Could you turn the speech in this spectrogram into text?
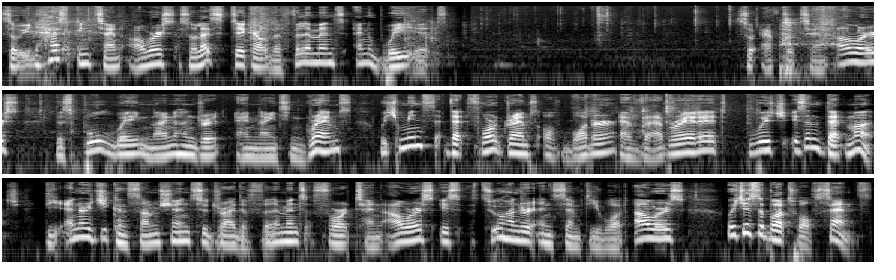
So it has been 10 hours, so let's take out the filaments and weigh it. So after 10 hours, the spool weighed 919 grams, which means that 4 grams of water evaporated, which isn't that much. The energy consumption to dry the filament for 10 hours is 270 watt hours, which is about 12 cents.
